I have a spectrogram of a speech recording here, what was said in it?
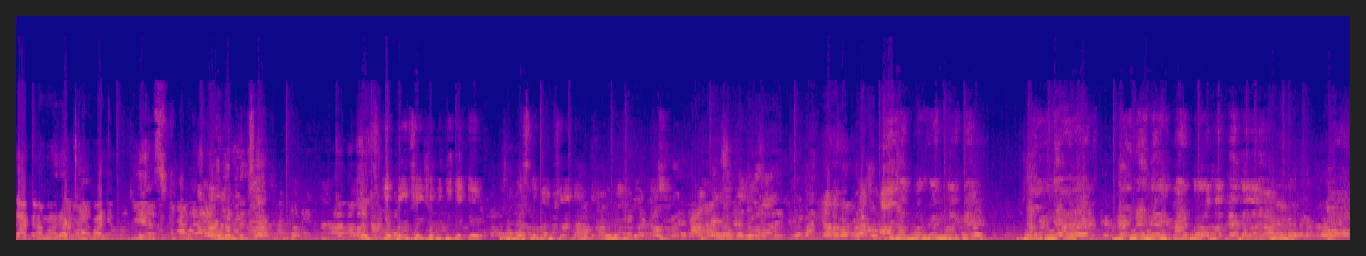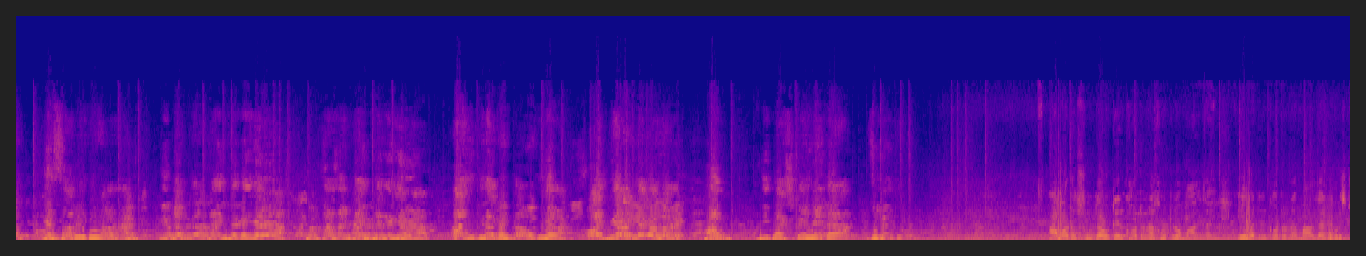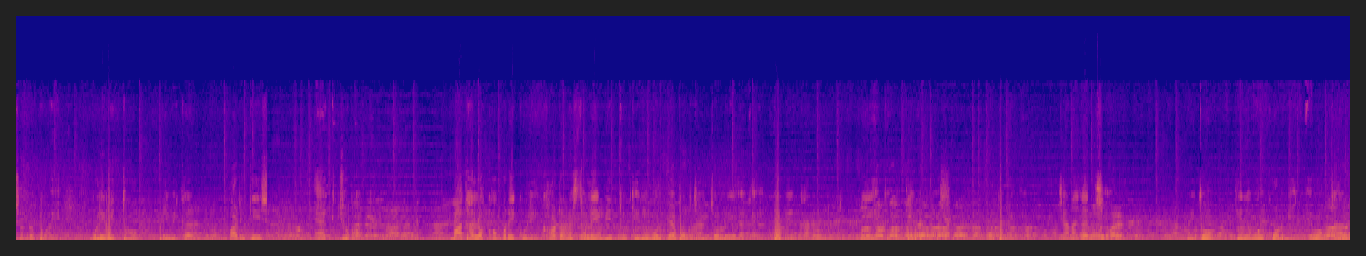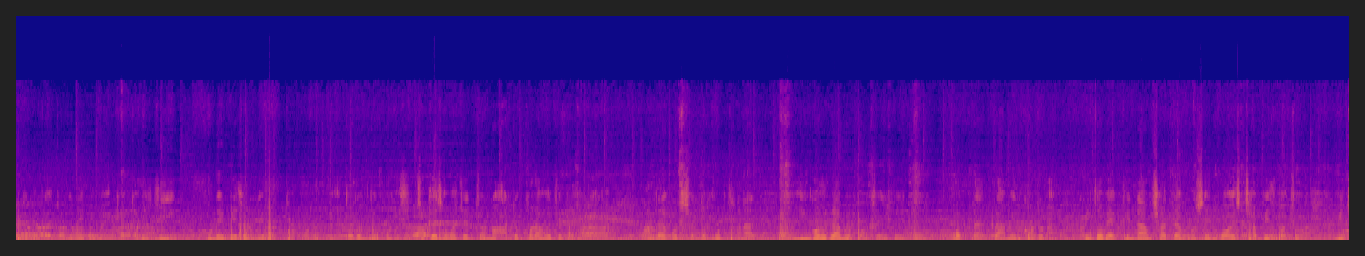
ঢাকা মারা কোম্পানি জিএস একদম তিনশো আজকে ব্যবসায়ী সমিতি থেকে সমস্ত ব্যবসায়ীগণকে আহ্বান জানাচ্ছি। आज अनफॉर्मेट मार्केट जो दिया है नहीं नहीं नहीं कारपोरेशन ने जलाया है और ये साबित हुआ है कि दमकल टाइम से नहीं आया प्रशासन टाइम से नहीं आया आज इतना घंटा हो गया और क्या आग लगा हुआ है हम विपक्ष के नेता सुबह আবারও শুট আউটের ঘটনা ঘটল মালদায় এবারের ঘটনা মালদার হরিশ্চন্দ্রপুরে গুলিবিদ্ধ প্রেমিকার বাড়িতে এসে এক যুবক মাথা লক্ষ্য করে গুলি ঘটনাস্থলে মৃত্যু তৃণমূল ব্যাপক চাঞ্চল্য এলাকায় খুনের কারণ নিয়ে তদন্তে পুলিশ ও পরিবার। জানা যাচ্ছে, মৃত তৃণমূল কর্মী এবং তার প্রেমিকা দুজনেই বিবাহিত। তবে কি খুনের পেছনে নেপথ্য পদক্রিয়া তদন্তে পুলিশ জিজ্ঞাসাবাদের জন্য আটক করা হয়েছে প্রেমিকাকে। মালদার হরিশ্চন্দ্রপুর থানার হিঙ্গল গ্রামের পঞ্চায়েতের খোপড়া গ্রামের ঘটনা। মৃত ব্যক্তির নাম সাদ্দাম হোসেন, বয়স ছাব্বিশ বছর। মৃত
